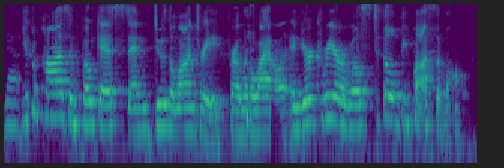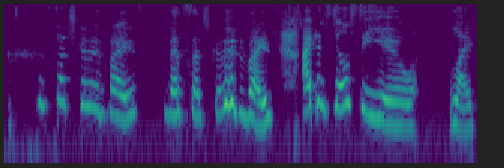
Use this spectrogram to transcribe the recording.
Yes. You can pause and focus and do the laundry for a little while, and your career will still be possible. Such good advice. That's such good advice. I can still see you like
